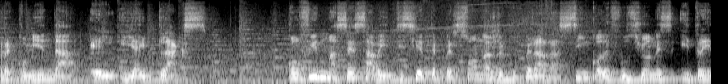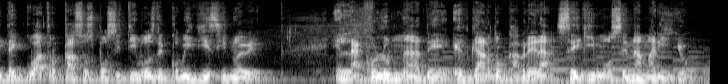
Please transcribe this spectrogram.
recomienda el IAITLAX. Confirma CESA 27 personas recuperadas, 5 defunciones y 34 casos positivos de COVID-19. En la columna de Edgardo Cabrera seguimos en amarillo.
